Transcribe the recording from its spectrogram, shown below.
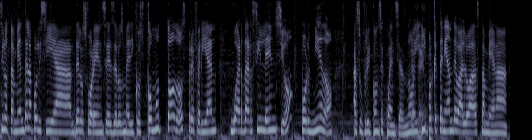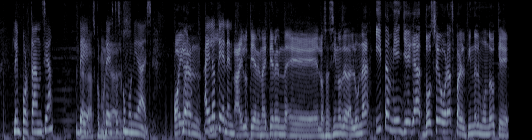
sino también de la policía, de los forenses, de los médicos, como todos preferían guardar silencio por miedo a sufrir consecuencias, ¿no? Y, porque tenían devaluadas también a la importancia De estas comunidades. Oigan, Bueno, ahí lo tienen. Ahí lo tienen, ahí tienen eh, Los Asesinos de la Luna. Y también llega 12 horas para el fin del mundo. Que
